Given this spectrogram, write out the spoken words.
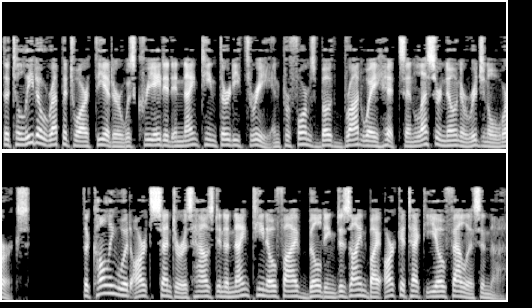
The Toledo Repertoire Theatre was created in 1933 and performs both Broadway hits and lesser-known original works. The Collingwood Arts Centre is housed in a 1905 building designed by architect E.O. Fallis in the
